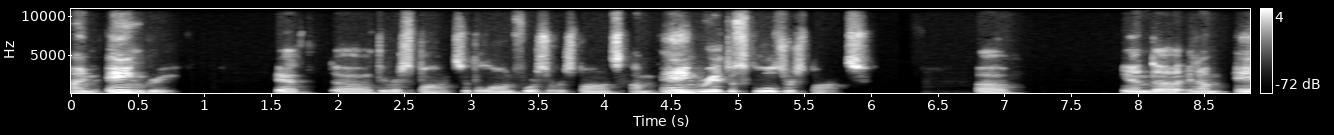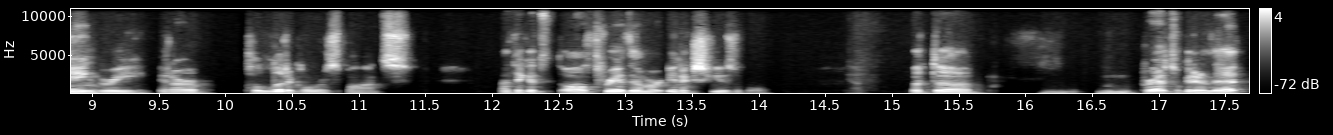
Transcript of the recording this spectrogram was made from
I'm angry at uh, the response, at the law enforcement response. I'm angry at the school's response. Uh, and, uh, and I'm angry at our political response. I think it's all three of them are inexcusable. Yeah. But uh, perhaps we'll get into that.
